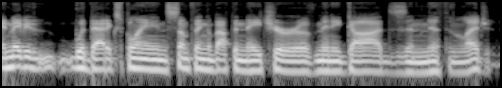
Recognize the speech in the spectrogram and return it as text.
And maybe would that explain something about the nature of many gods in myth and legend?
